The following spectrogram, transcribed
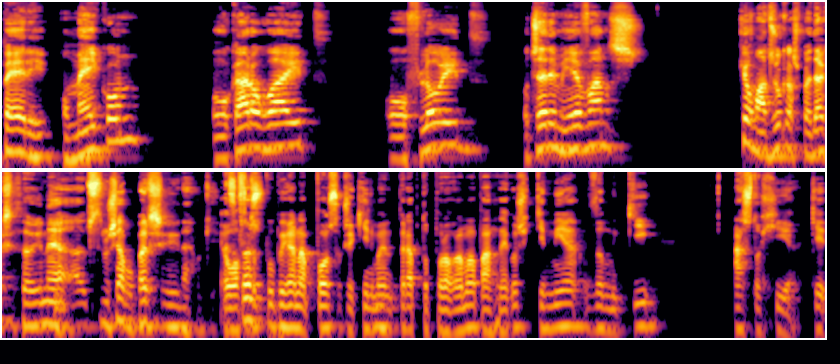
Πέρι, ο Μέικον, ο Οκάρο White, ο Φλόιντ, ο Τζέρεμι Evans και ο Μαντζούκας που εντάξει θα είναι στην ουσία από πέρσι. Ναι, οκ. Εγώ Αυτός- αυτό που πήγα να πω στο ξεκίνημα είναι πέρα από το πρόγραμμα, ο Παναθηναϊκός έχει και μια δομική αστοχία. Και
